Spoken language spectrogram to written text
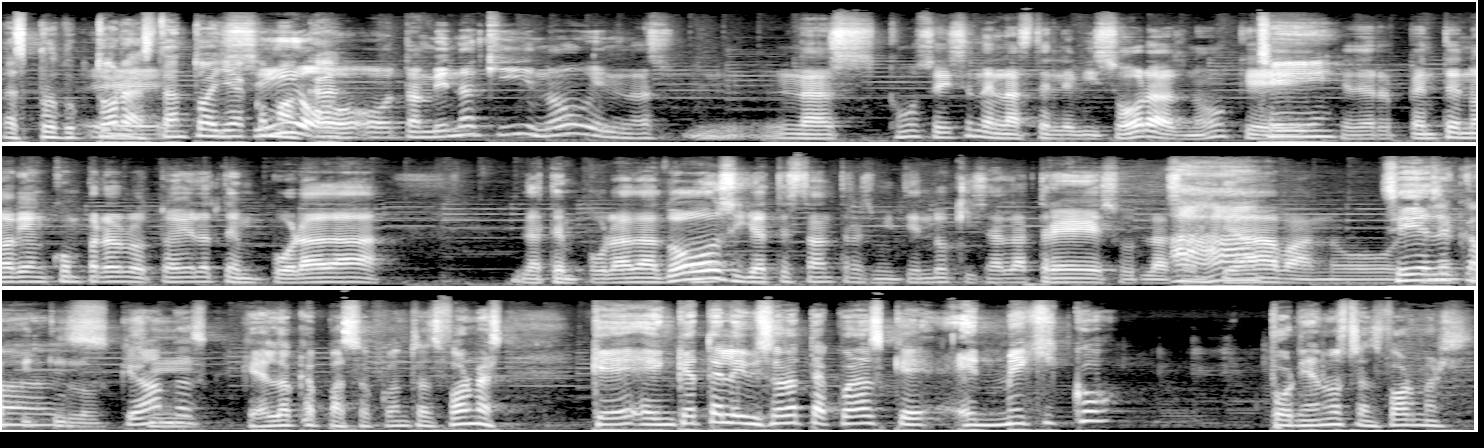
las productoras, Eh, tanto allá sí, como acá. O, o también aquí, ¿no? En las, en las, ¿cómo se dicen? En las televisoras, ¿no? Que, Sí. que de repente no habían comprado todavía la temporada la temporada 2 y ya te están transmitiendo quizá la 3 o la salteaban o Sí, ese capítulo. ¿Qué Sí. onda? ¿Qué es lo que pasó con Transformers? ¿Que, ¿En qué televisora te acuerdas que en México ponían los Transformers?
